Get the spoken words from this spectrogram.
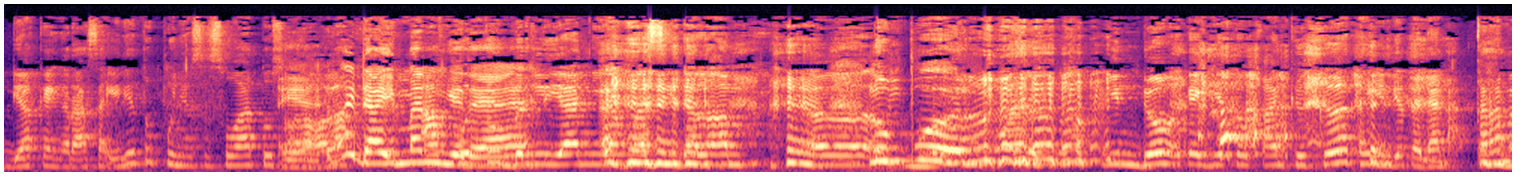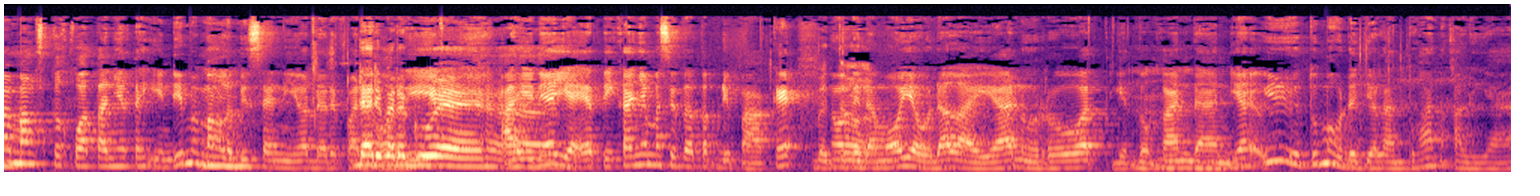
dia kayak ngerasa ini tuh punya sesuatu Iya, seolah-olah kayak diamond aku gitu tuh ya. berlian yang masih dalam eh, Lumpur. Indo kayak gitu kan keke teh Indi teh dan karena memang kekuatannya teh Indi memang lebih senior daripada Hmm. Daripada gue. akhirnya ya etikanya masih tetap dipakai mau tidak mau ya udahlah lah ya nurut gitu kan. Dan ya itu mah udah jalan Tuhan kali ya.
